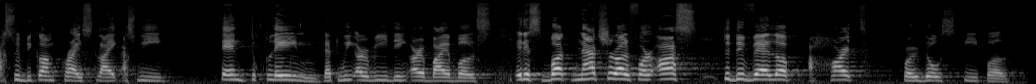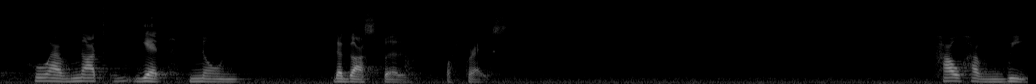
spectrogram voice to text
As we become Christ like, as we tend to claim that we are reading our Bibles, it is but natural for us to develop a heart for those people who have not yet known the gospel of Christ. How have we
